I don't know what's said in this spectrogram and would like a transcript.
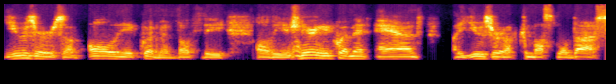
users of all the equipment, both the all the engineering equipment and a user of combustible dust.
